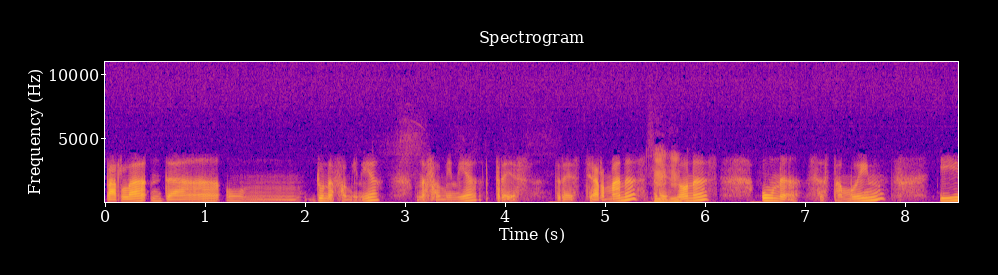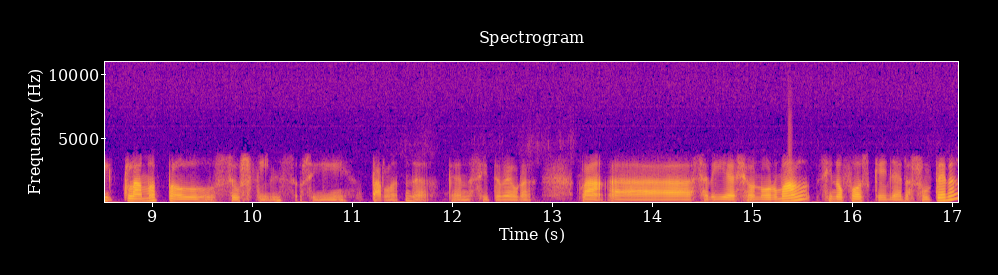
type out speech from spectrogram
parla d'una un, família, una família, tres, tres germanes, tres uh. -huh. dones, una s'està morint i clama pels seus fills, o sigui, parla de, que necessita veure. Clar, eh, seria això normal si no fos que ella era soltera,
